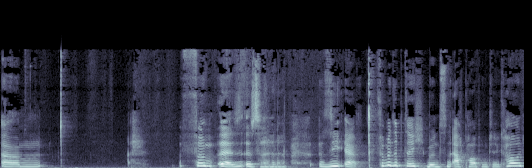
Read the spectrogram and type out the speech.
Ähm, 5, äh, sie, äh, 75 Münzen, 8 Powerpunkte Cold,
